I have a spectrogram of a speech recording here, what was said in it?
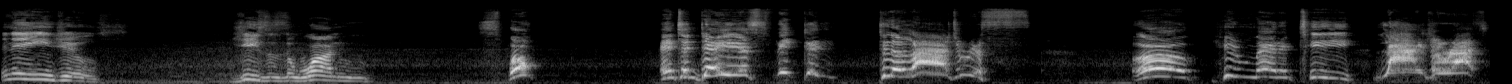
and angels. Jesus, the one who spoke and today is speaking to the Lazarus of humanity. Lazarus,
